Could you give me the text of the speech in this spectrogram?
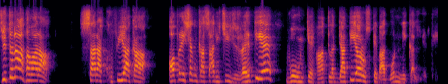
जितना हमारा सारा खुफिया का ऑपरेशन का सारी चीज़ रहती है, वो उनके हाथ लग जाती है और उसके बाद वो निकल लेते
